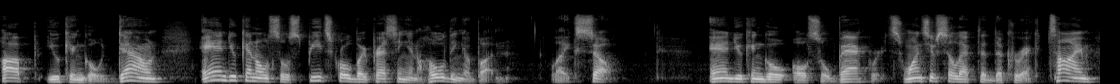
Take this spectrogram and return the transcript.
up, you can go down, and you can also speed scroll by pressing and holding a button, like so. And you can go also backwards. Once you've selected the correct time,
